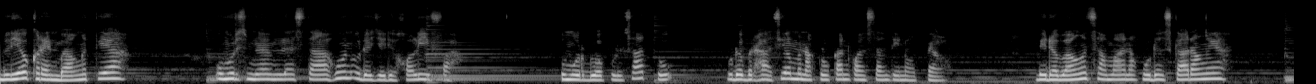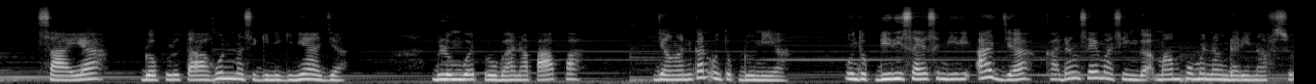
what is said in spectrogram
beliau keren banget ya Umur 19 tahun udah jadi khalifah. Umur 21 udah berhasil menaklukkan Konstantinopel. Beda banget sama anak muda sekarang ya. Saya 20 tahun masih gini-gini aja. Belum buat perubahan apa-apa. Jangankan untuk dunia, untuk diri saya sendiri aja, kadang saya masih nggak mampu menang dari nafsu.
